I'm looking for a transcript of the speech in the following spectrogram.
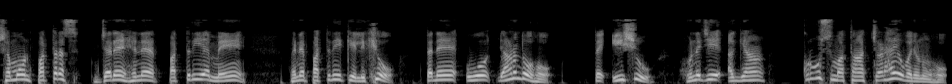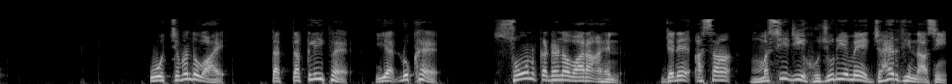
शमोन पत्रस जॾहिं हिन पत्रीअ में हिन पत्रीअ खे लिखियो तॾहिं उहो ॼाणंदो हो त ईशू हुन जे अॻियां क्रूस मथां चढ़ायो वञणो हो उहो चवंदो आहे त तकलीफ़ या डुख सोन कढण वारा आहिनि जॾहिं असां मसीह जी हुजूरीअ में ज़ाहिरु थींदासीं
